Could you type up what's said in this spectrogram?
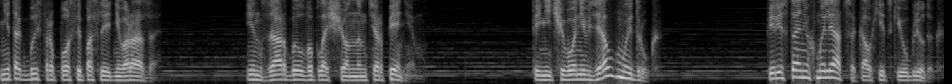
не так быстро после последнего раза. Инзар был воплощенным терпением. «Ты ничего не взял, мой друг?» «Перестань ухмыляться, колхидский ублюдок.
